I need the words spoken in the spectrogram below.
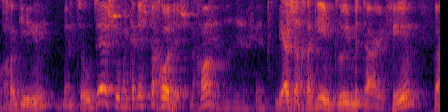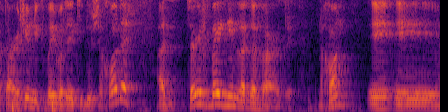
החגים? באמצעות זה שהוא מקדש את החודש, נכון? בגלל שהחגים תלויים בתאריכים והתאריכים נקבעים על ידי קידוש החודש אז צריך בית דין לדבר הזה, נכון? אה, אה,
